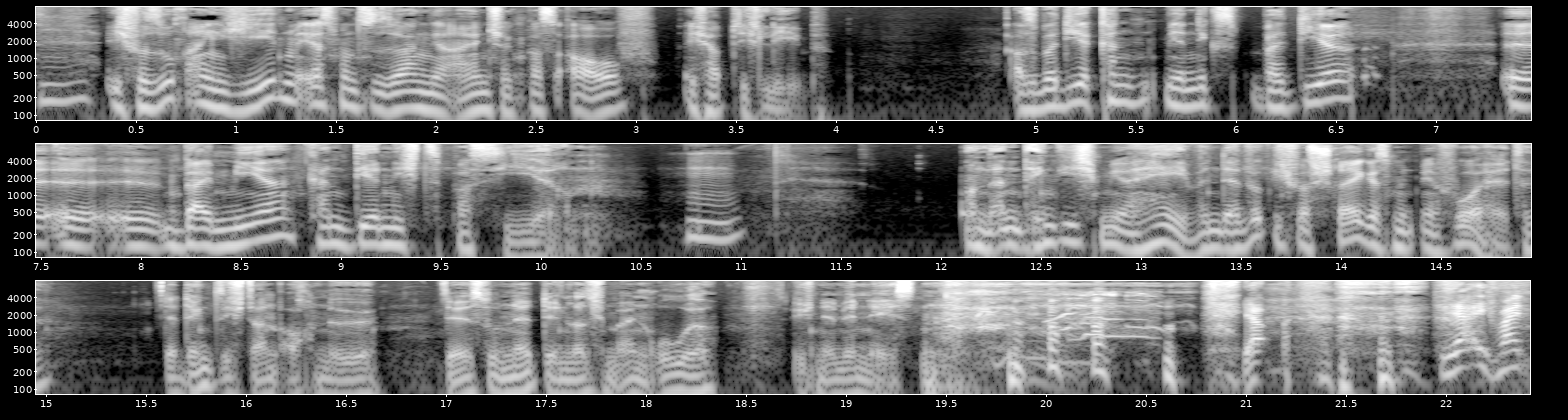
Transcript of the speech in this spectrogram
Mhm. Ich versuche eigentlich jedem erstmal zu sagen, der einsteigt, pass auf, ich hab dich lieb. Also bei dir kann mir nichts, bei dir, äh, äh, bei mir kann dir nichts passieren. Mhm. Und dann denke ich mir, hey, wenn der wirklich was Schräges mit mir vorhätte, der denkt sich dann, ach nö, der ist so nett, den lasse ich mal in Ruhe. Ich nehme den nächsten. ja. Ja, ich meine,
